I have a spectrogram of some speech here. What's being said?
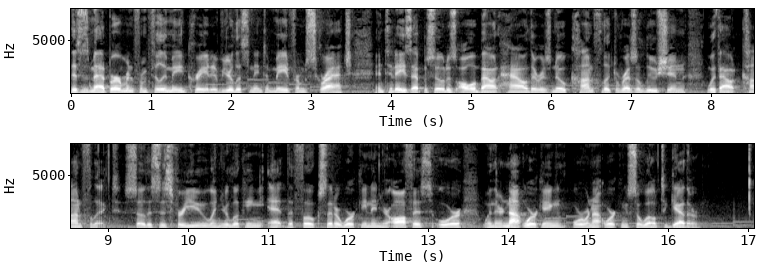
This is Matt Berman from Philly Made Creative. You're listening to Made from Scratch, and today's episode is all about how there is no conflict resolution without conflict. So, this is for you when you're looking at the folks that are working in your office or when they're not working or we're not working so well together.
